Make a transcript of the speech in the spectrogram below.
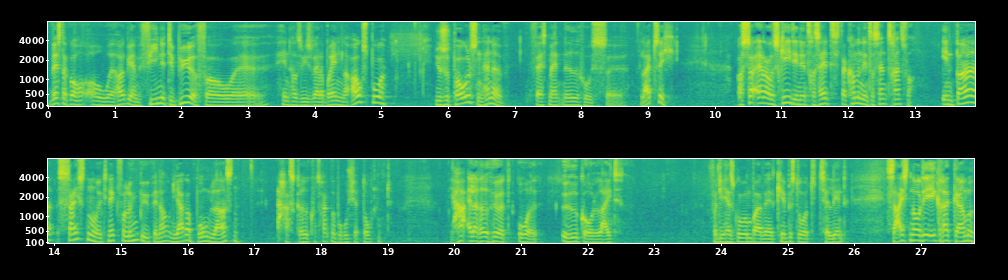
Vestergaard og øh, Højbjerg med fine debuter for øh, henholdsvis Werder Bremen og Augsburg. Josef Poulsen, han er fast mand nede hos øh, Leipzig. Og så er der jo sket en interessant, der kom en interessant transfer. En bare 16-årig knægt fra Lyngby ved navn Jakob Brun Larsen har skrevet kontrakt med Borussia Dortmund. Jeg har allerede hørt ordet Ødegård Light. Fordi han skulle åbenbart være et kæmpestort talent. 16 år, det er ikke ret gammel.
